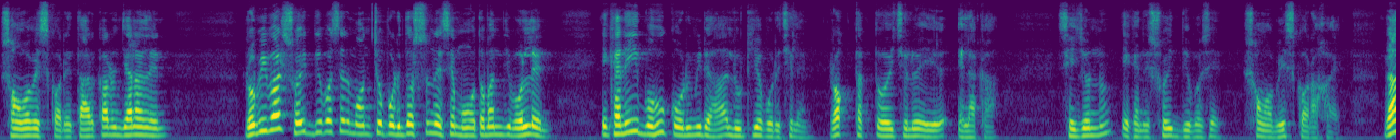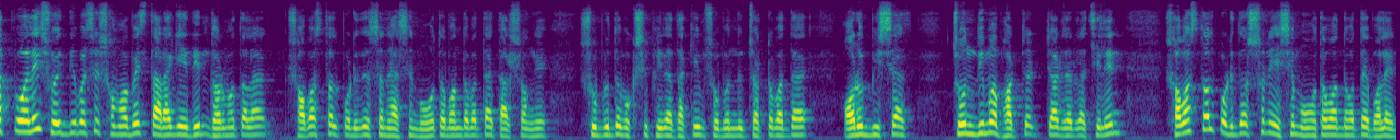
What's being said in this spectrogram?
সমাবেশ করে? তার কারণ জানালেন, রবিবার শহীদ দিবসের মঞ্চ পরিদর্শনে এসে মমতা ব্যানার্জি বললেন, এখানেই বহু কর্মীরা লুটিয়ে পড়েছিলেন, রক্তাক্ত হয়েছিল এই এলাকা। সেই জন্য এখানে শহীদ দিবসে সমাবেশ করা হয়। রাত পোয়ালেই শহীদ দিবসের সমাবেশ। তার আগে এদিন ধর্মতলার সভাস্থল পরিদর্শনে আসেন মমতা বন্দ্যোপাধ্যায়। তার সঙ্গে সুব্রত বক্সি ফিরাত হাকিম, শোভনদীপ চট্টোপাধ্যায়, অরূপ বিশ্বাস, চন্দিমা ভট্টাচার্যরা ছিলেন। সভাস্থল পরিদর্শনে এসে মমতা বন্দ্যোপাধ্যায় বলেন,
